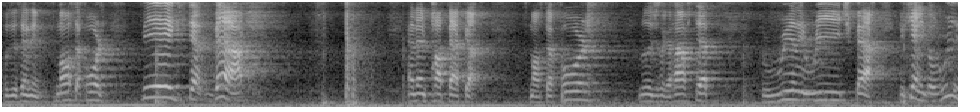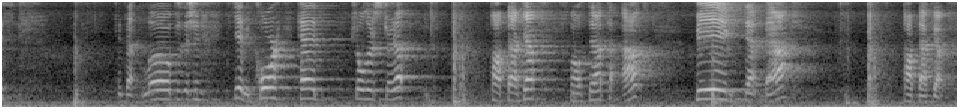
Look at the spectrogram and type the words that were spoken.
we'll do the same thing. Small step forward, big step back, and then pop back up. Small step forward, really just like a half step. Really reach back. If you can, you go really, get that low position. Again, core, head, shoulders straight up. Pop back up, small step out. Big step back, pop back up.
